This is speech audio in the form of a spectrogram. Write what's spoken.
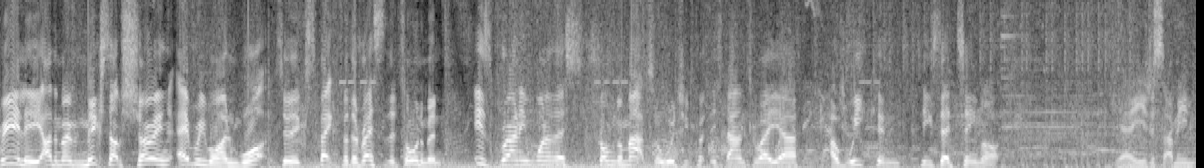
really, at the moment, mixed up showing everyone what to expect for the rest of the tournament. Is Granary one of their stronger maps, or would you put this down to a, uh, a weakened TZ team up? Yeah, you just, I mean,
